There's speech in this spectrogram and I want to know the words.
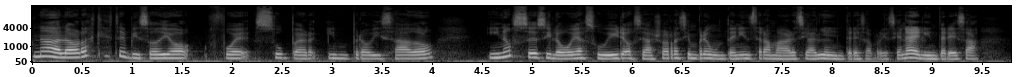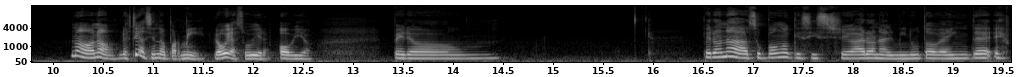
nada, la verdad es que este episodio fue súper improvisado. Y no sé si lo voy a subir, o sea, yo recién pregunté en Instagram a ver si a alguien le interesa, porque si a nadie le interesa, no, no, lo estoy haciendo por mí, lo voy a subir, obvio. Pero pero nada, supongo que si llegaron al minuto 20 es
